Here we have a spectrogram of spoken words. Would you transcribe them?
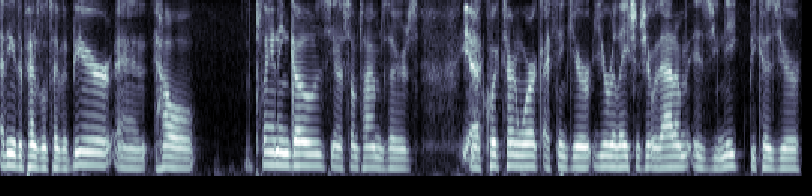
I think it depends on the type of beer and how the planning goes. You know, sometimes there's yeah. You know, quick turn work. I think your your relationship with Adam is unique because you're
